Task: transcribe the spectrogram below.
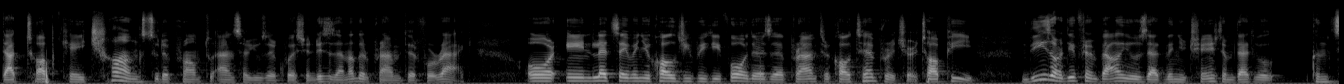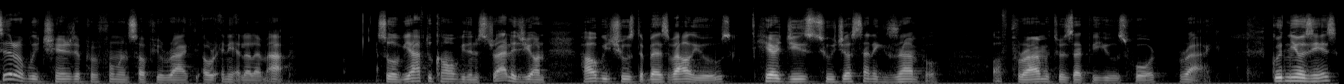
that top k chunks to the prompt to answer user question. This is another parameter for RAG. Or in, let's say when you call GPT-4, there's a parameter called temperature, top P. These are different values that when you change them, that will considerably change the performance of your RAG or any LLM app. So if we have to come up with a strategy on how we choose the best values. Here, these two just an example of parameters that we use for RAG. Good news is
